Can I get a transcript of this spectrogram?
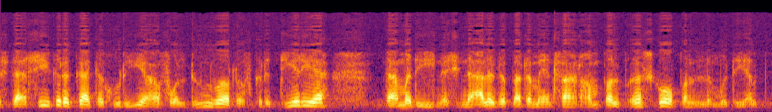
Is daar sekere kategorieë aan voldoen word of kriteria dan moet die nasionale departement van rampwet inskop en hulle moet help.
